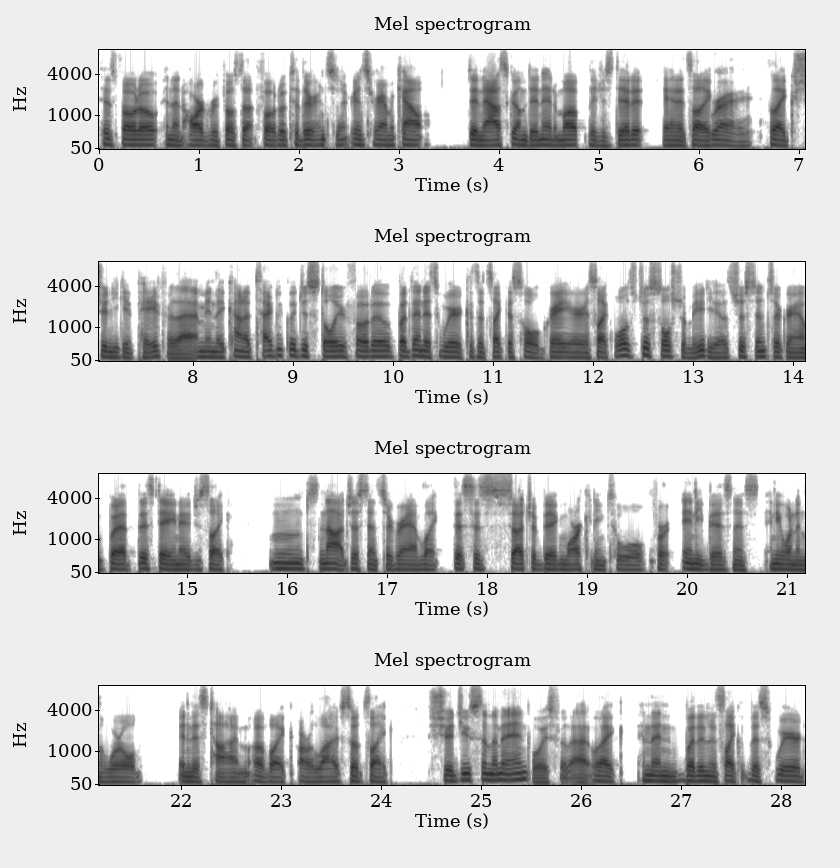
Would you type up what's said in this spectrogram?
his photo and then hard repost that photo to their Insta- Instagram account. Didn't ask them, didn't hit them up. They just did it, and it's like, Right. like, shouldn't you get paid for that? I mean, they kind of technically just stole your photo, but then it's weird because it's like this whole gray area. It's like, well, it's just social media, it's just Instagram. But at this day and age, it's like, mm, it's not just Instagram. Like, this is such a big marketing tool for any business, anyone in the world in this time of like our lives. So it's like, should you send them an invoice for that? Like, and then, but then it's like this weird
